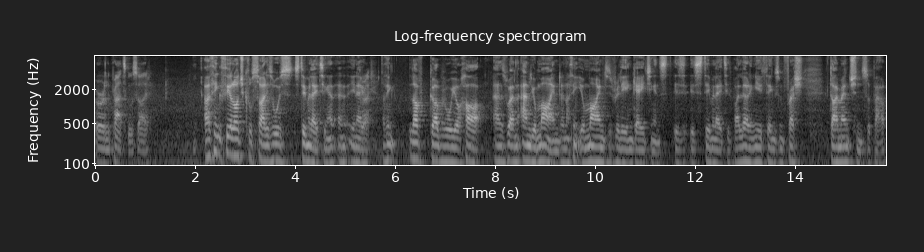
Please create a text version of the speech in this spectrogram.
or in the practical side? I think theological side is always stimulating, and, and you know, right. I think love God with all your heart as well and your mind, and I think your mind is really engaging and is is stimulated by learning new things and fresh dimensions about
